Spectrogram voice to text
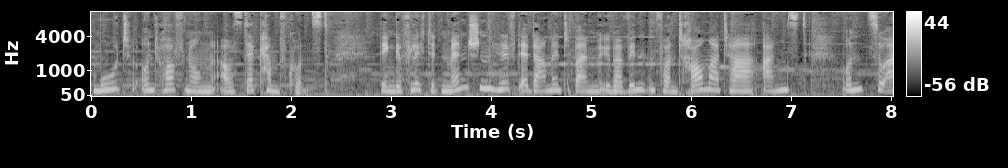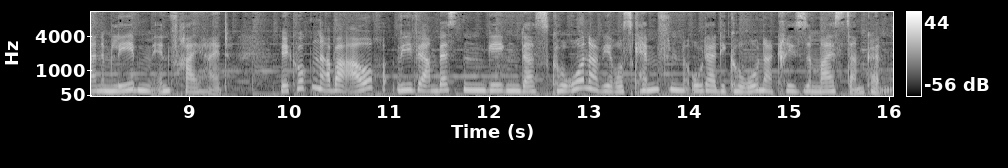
Mut und Hoffnung aus der Kampfkunst. Den geflüchteten Menschen hilft er damit beim Überwinden von Traumata, Angst und zu einem Leben in Freiheit. Wir gucken aber auch, wie wir am besten gegen das Coronavirus kämpfen oder die Corona-Krise meistern können.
